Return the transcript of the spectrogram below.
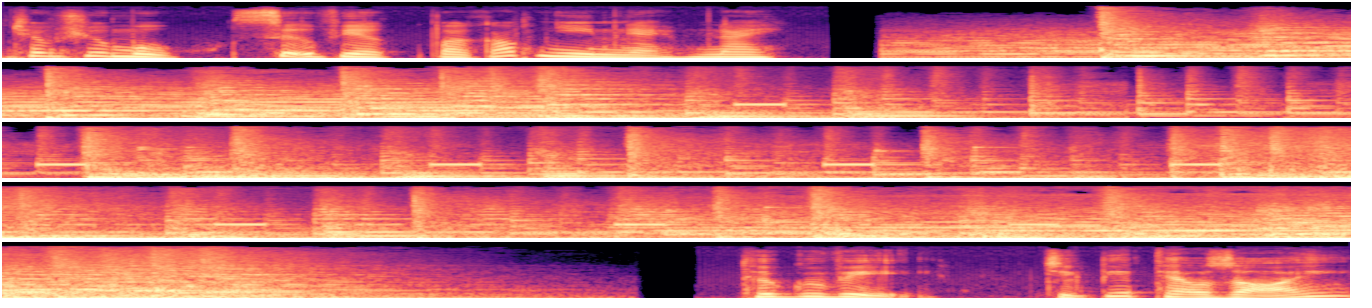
trong chuyên mục Sự việc và góc nhìn ngày hôm nay. Thưa quý vị, trực tiếp theo dõi,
